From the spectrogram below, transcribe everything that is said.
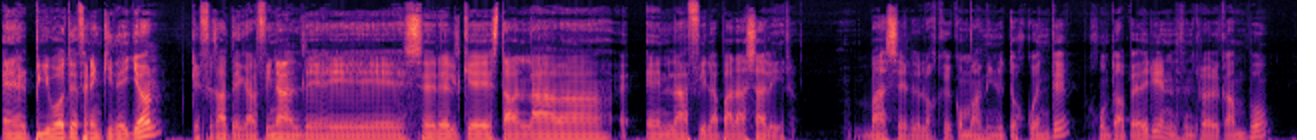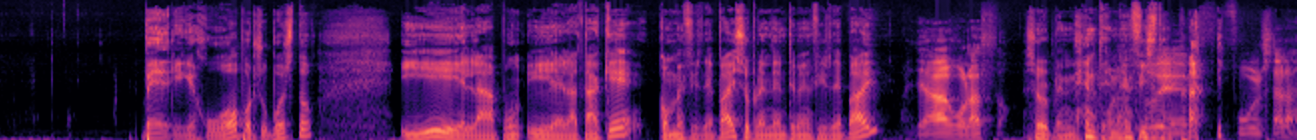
En el pivote Frenkie de Jong, que fíjate que al final de ser el que estaba en la, en la fila para salir, va a ser de los que con más minutos cuente, junto a Pedri en el centro del campo. Pedri que jugó, por supuesto. Y el, y el ataque con Memphis Depay, sorprendente Memphis Depay. Vaya golazo. Sorprendente Golazo Memphis de Depay. fútbol sala.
